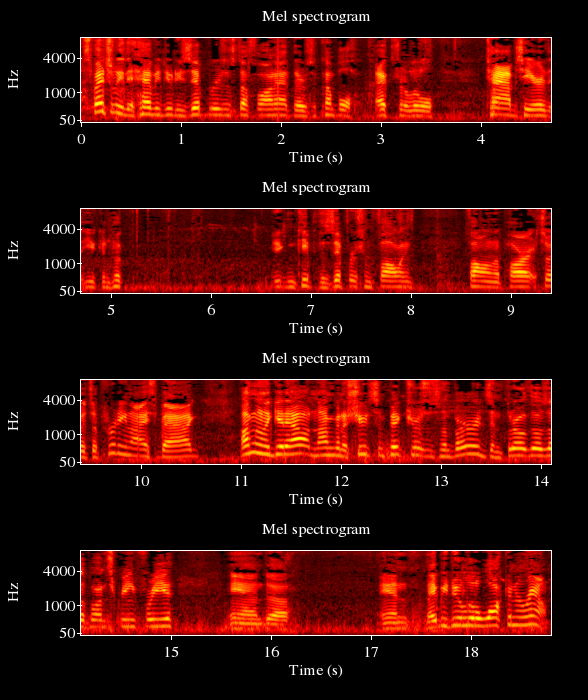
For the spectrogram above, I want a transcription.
Especially the heavy duty zippers and stuff on it. There's a couple extra little tabs here that you can hook you can keep the zippers from falling falling apart. So it's a pretty nice bag. I'm going to get out and I'm going to shoot some pictures of some birds and throw those up on screen for you and uh, and maybe do a little walking around.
